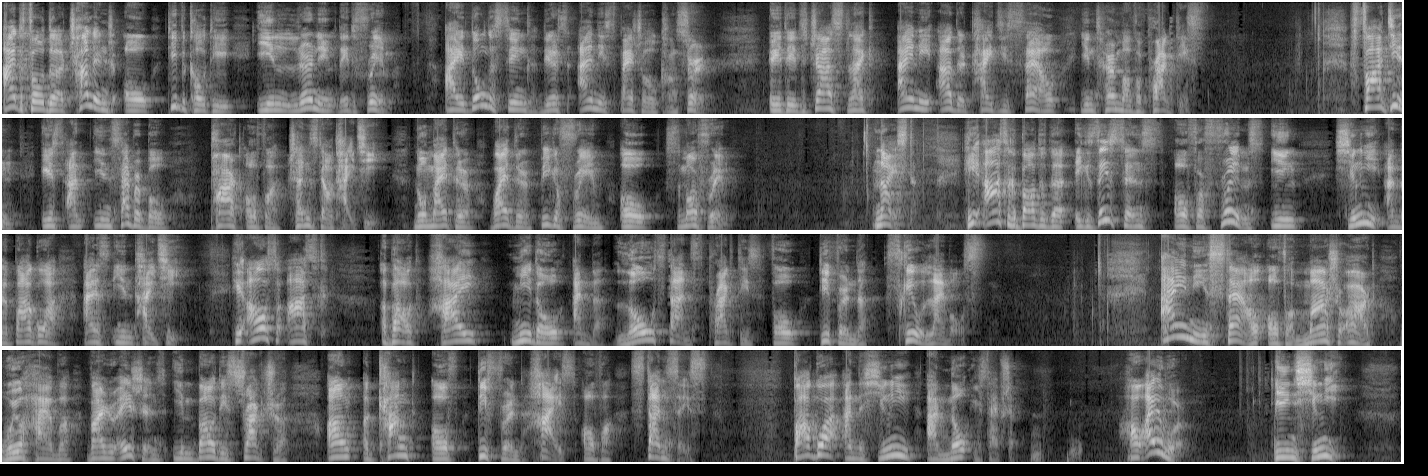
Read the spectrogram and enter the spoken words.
As for the challenge or difficulty in learning this frame, I don't think there's any special concern. It is just like any other Tai Chi style in terms of practice. Fa Jin is an inseparable part of Chen style Tai Chi, no matter whether big frame or small frame. Next, he asked about the existence of frames in Xingyi and Bagua as in Tai Chi. He also asked about high, middle, and low stance practice for different skill levels. Any style of martial art will have variations in body structure on account of different heights of stances. Bagua and Xingyi are no exception. However, in Xingyi,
